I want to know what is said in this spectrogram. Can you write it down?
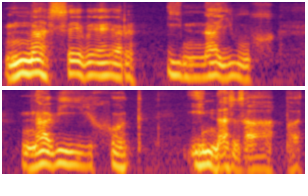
Na sever i na juh, na východ i na západ.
